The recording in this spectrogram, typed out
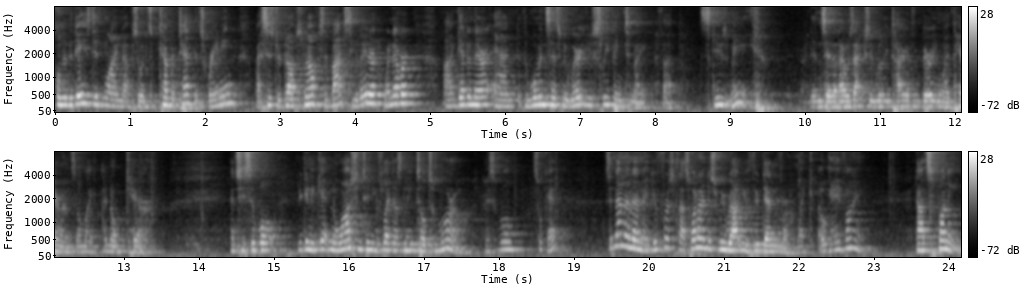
Only the days didn't line up. So it's September 10th, it's raining. My sister drops me off. I said, bye, see you later, whenever. I get in there, and the woman says to me, Where are you sleeping tonight? I thought, Excuse me. I didn't say that. I was actually really tired from burying my parents. I'm like, I don't care. And she said, Well, you're going to get into Washington. Your flight doesn't leave till tomorrow. I said, Well, it's okay. I said, No, no, no, no. You're first class. Why don't I just reroute you through Denver? I'm like, Okay, fine. Now, it's funny.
